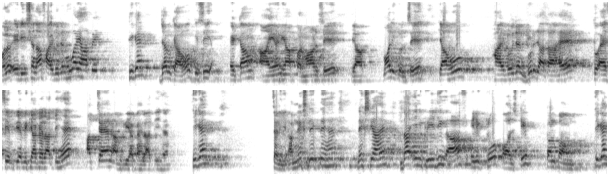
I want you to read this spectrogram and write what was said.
मतलब एडिशन ऑफ़ हाइड्रोजन हुआ यहाँ पे। ठीक है? जब क्या हो? किसी एटम आयन या परमाणु से या मॉलिक्यूल से क्या हो? हाइड्रोजन जुड़ जाता है। तो ऐसी अभिक्रिया भी क्या कहलाती है? अपचयन अभिक्रिया कहलाती है। ठीक है? चलिए, अब नेक्स्ट देखते हैं। नेक्स्ट क्या है? The increasing of electropositive compound ठीक है?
